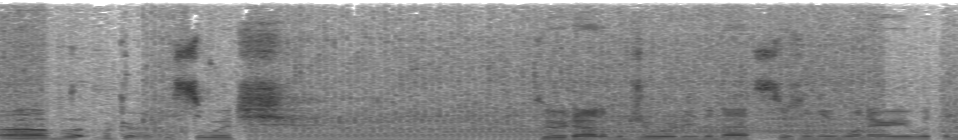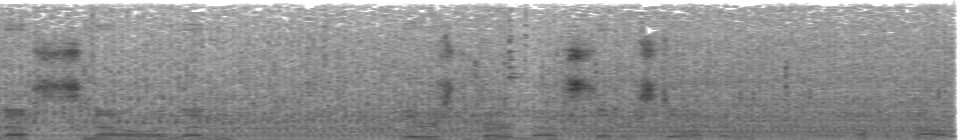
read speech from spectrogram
Uh, but regardless of which, cleared out a majority of the nests. There's only one area with the nests now, and then there's the bird nests that are still up and up and about.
